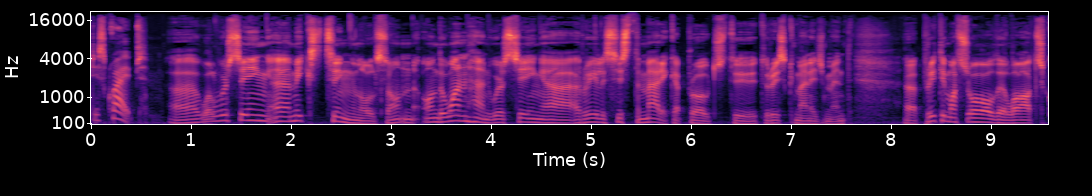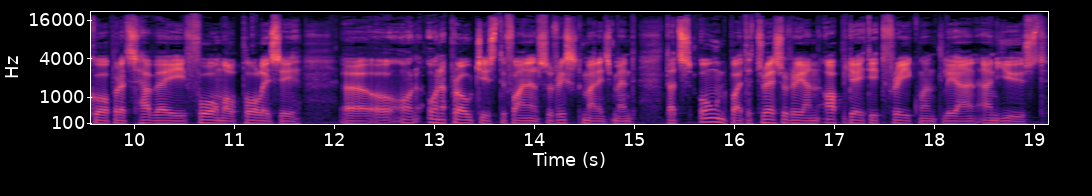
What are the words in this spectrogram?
described? Uh, well, we're seeing uh, mixed signals. On, on the one hand, we're seeing a really systematic approach to, to risk management. Uh, pretty much all the large corporates have a formal policy uh, on, on, approaches to financial risk management that's owned by the Treasury and updated frequently and, and used.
